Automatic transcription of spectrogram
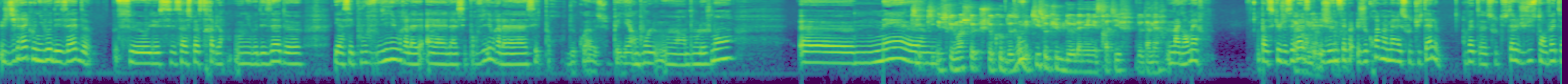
je dirais qu'au niveau des aides, ça se passe très bien. Au niveau des aides, il y a assez pour vivre, elle a, elle a assez pour vivre, elle a assez pour de quoi se payer un bon, un bon logement. Euh, mais. Euh, excuse-moi, je te, je te, coupe deux secondes, mais qui s'occupe de l'administratif de ta mère? Ma grand-mère. Parce que je sais pas, je ne sais pas, je crois que ma mère est sous tutelle. En fait, euh, sous tutelle, juste en fait,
